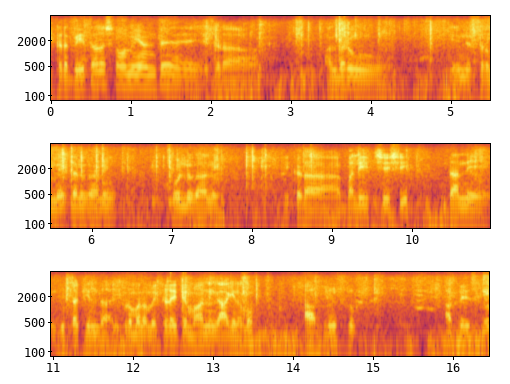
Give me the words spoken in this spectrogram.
ఇక్కడ బేతాల స్వామి అంటే ఇక్కడ అందరూ ఏం చేస్తారు? మేకలు కానీ కోళ్ళు కానీ ఇక్కడ బలి ఇచ్చేసి దాన్ని గుట్ట కింద ఇప్పుడు మనం ఎక్కడైతే మార్నింగ్ ఆగినామో ఆ ప్లేస్లో ఆ ప్లేస్లో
